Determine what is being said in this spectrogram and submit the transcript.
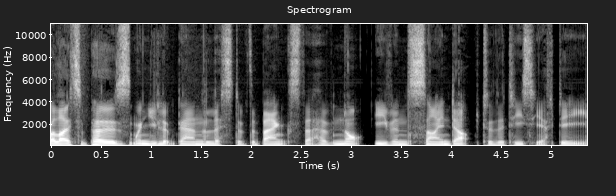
Well, I suppose when you look down the list of the banks that have not even signed up to the TCFD,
